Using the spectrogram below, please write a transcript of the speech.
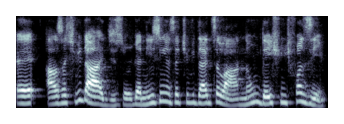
é, as atividades, organizem as atividades lá, não deixem de fazer.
